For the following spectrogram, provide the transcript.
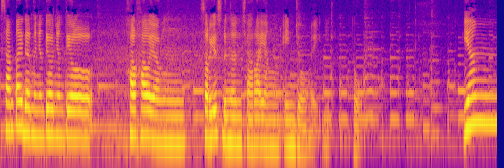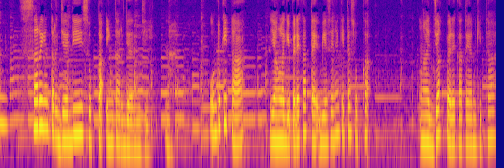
santai dan menyentil-nyentil hal-hal yang serius dengan cara yang enjoy gitu yang sering terjadi suka ingkar janji. Nah, untuk kita yang lagi PDKT, biasanya kita suka ngajak PDKT-an kita,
